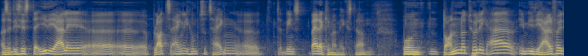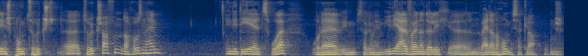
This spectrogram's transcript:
Also das ist der ideale äh, äh Platz eigentlich, um zu zeigen, äh, wenn du weiterkommen möchtest. Ja. Mhm. Und dann natürlich auch im Idealfall den Sprung zurück, äh, zurückschaffen nach Rosenheim in die DL 2 oder im, sage ich mal, im Idealfall natürlich äh, weiter nach oben, ist ja klar. Logisch.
